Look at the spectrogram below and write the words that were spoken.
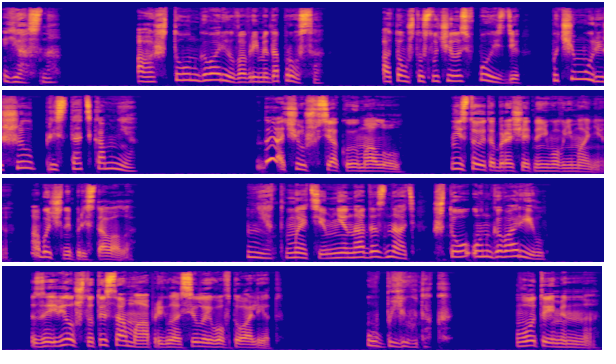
Ясно. А что он говорил во время допроса? О том, что случилось в поезде — Почему решил пристать ко мне? Да, чушь всякую молол. Не стоит обращать на него внимания. Обычный приставала. Нет, Мэтью, мне надо знать, что он говорил. Заявил, что ты сама пригласила его в туалет. Ублюдок. Вот именно.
